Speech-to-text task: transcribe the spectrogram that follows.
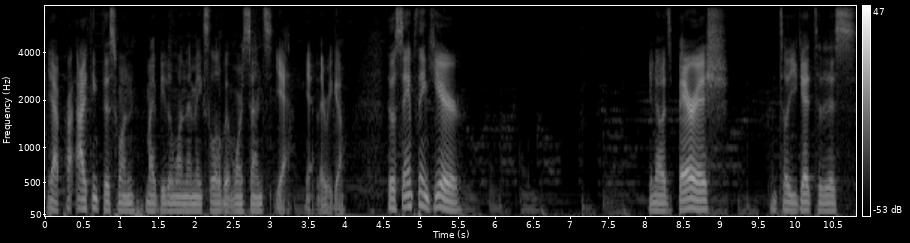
Yeah, I think this one might be the one that makes a little bit more sense. Yeah, yeah, there we go. So same thing here. You know, it's bearish until you get to this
